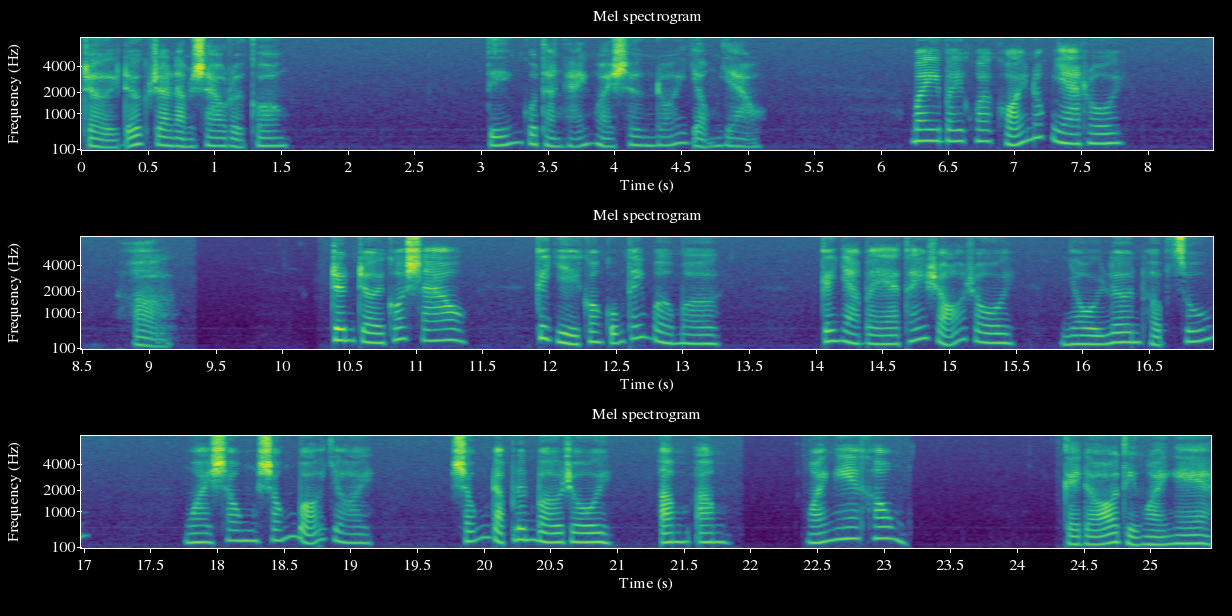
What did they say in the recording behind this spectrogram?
Trời đất ra làm sao rồi con? Tiếng của thằng Hải ngoài sân nói giọng vào. Bay bay qua khỏi nóc nhà rồi. Ờ. Trên trời có sao? Cái gì con cũng thấy mờ mờ. Cái nhà bè thấy rõ rồi nhồi lên hợp xuống. Ngoài sông sóng bỏ dòi, sóng đập lên bờ rồi, âm âm. Ngoại nghe không? Cái đó thì ngoại nghe.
